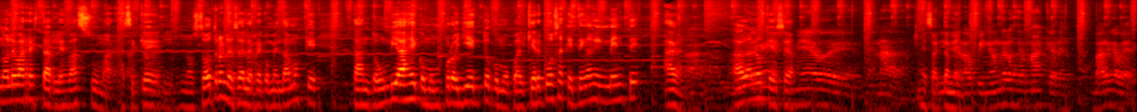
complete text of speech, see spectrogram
no le va a restar, les va a sumar. Así que nosotros les, o sea, les recomendamos que tanto un viaje como un proyecto, como cualquier cosa que tengan en mente, háganlo. Háganlo, no Hagan lo que sea. miedo de, de nada. Exactamente. Y de la opinión de los demás que les valga verga.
